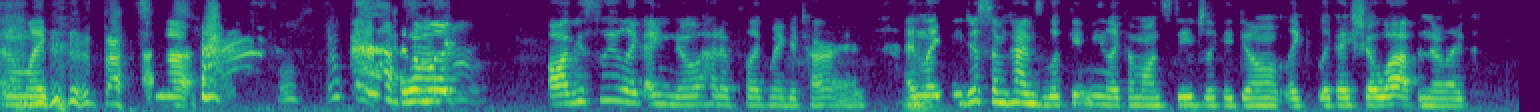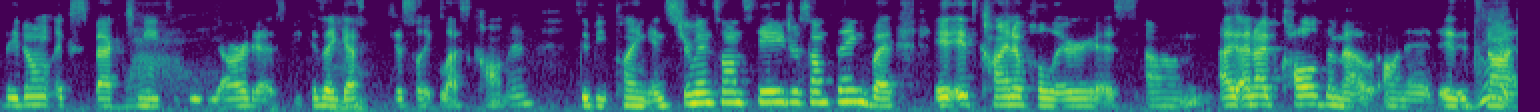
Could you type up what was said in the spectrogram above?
And I'm like that's uh, so stupid. And I'm like, obviously like I know how to plug my guitar in. And Mm. like they just sometimes look at me like I'm on stage like I don't like like I show up and they're like they don't expect me to be the artist because I guess it's just like less common to be playing instruments on stage or something. But it, it's kind of hilarious. Um, I, and I've called them out on it. it it's Good. not.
